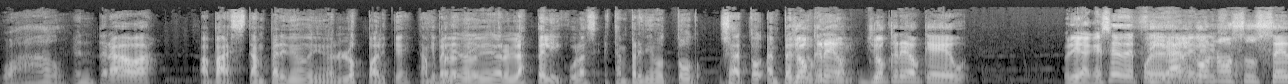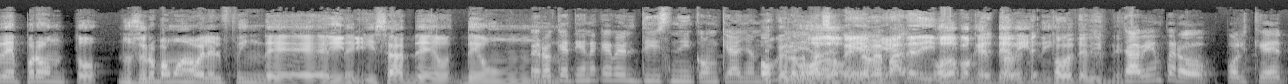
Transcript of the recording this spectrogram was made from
Wow. Yo entraba. Papá, están perdiendo dinero en los parques, están Sí, perdiendo dinero en las películas, están perdiendo todo. O sea, to- han perdido Yo creo, yo creo que Pero ya que se después si algo no eso? sucede pronto, nosotros vamos a ver el fin de, de Disney. quizás de, de un. Pero ¿qué tiene que ver Disney con que hayan lo que despedido? pasa es Ok, que lo que pasa- Disney. Todo porque es de todo, es de, Disney. todo es de Disney. Está bien, pero ¿por qué?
